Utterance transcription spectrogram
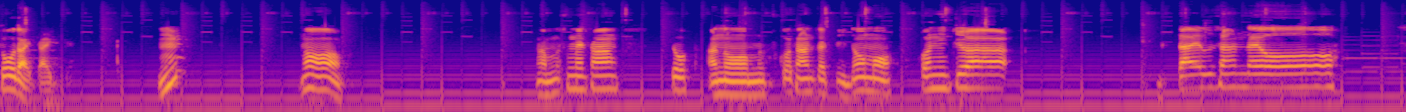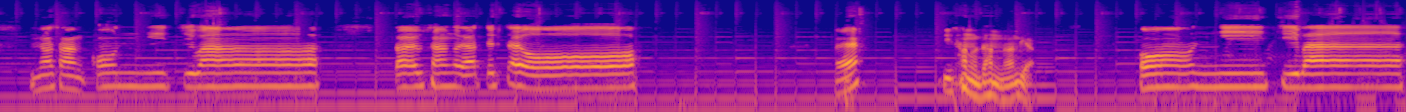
兄弟対決。ん？ああ。あ、娘さんと、あの、息子さんたち、どうも、こんにちは。スタイルさんだよ皆さん、こんにちは。スタイルさんがやってきたよえ？小さな旦那なんでや？こんにちは。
